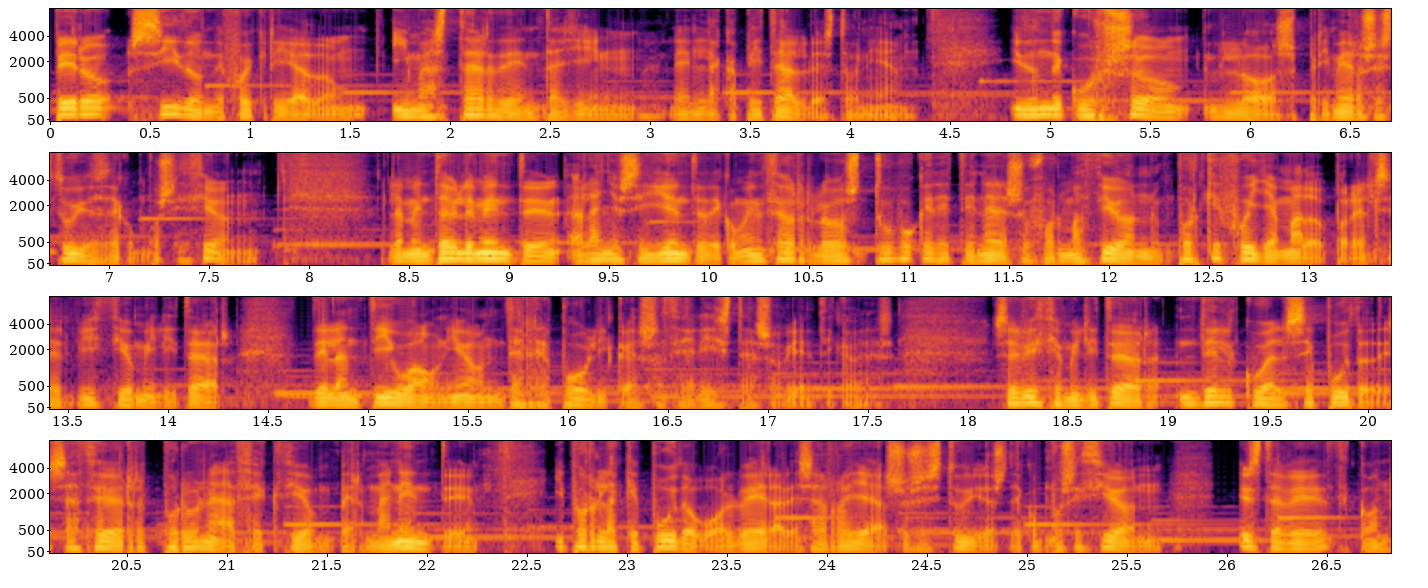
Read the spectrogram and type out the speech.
pero sí donde fue criado, y más tarde en Tallinn, en la capital de Estonia, y donde cursó los primeros estudios de composición. Lamentablemente, al año siguiente de comenzarlos, tuvo que detener su formación porque fue llamado por el servicio militar de la antigua Unión de Repúblicas Socialistas Soviéticas, servicio militar del cual se pudo deshacer por una afección permanente y por la que pudo volver a desarrollar sus estudios de composición, esta vez con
